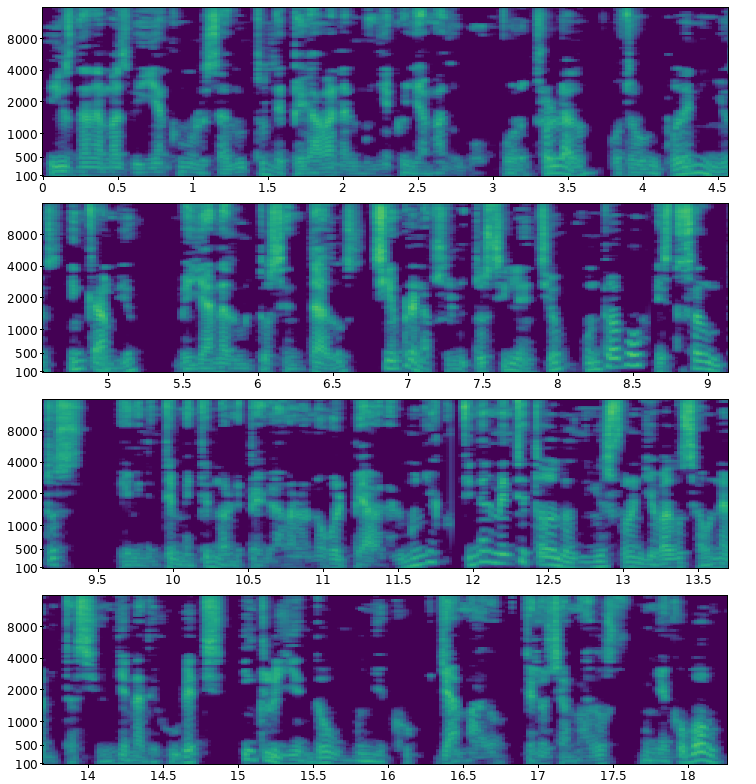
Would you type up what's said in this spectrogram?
Ellos nada más veían como los adultos le pegaban al muñeco llamado Bob. Por otro lado, otro grupo de niños, en cambio, veían adultos sentados, siempre en absoluto silencio, junto a Bob. Estos adultos Evidentemente no le pegaban o no golpeaban al muñeco. Finalmente todos los niños fueron llevados a una habitación llena de juguetes, incluyendo un muñeco llamado, de los llamados muñeco bobo.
